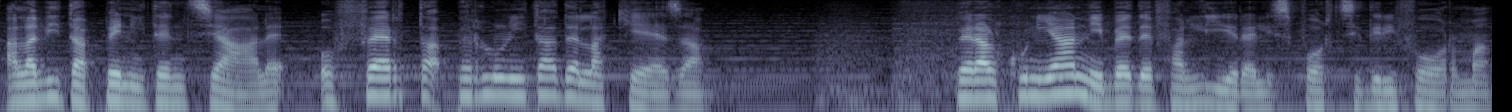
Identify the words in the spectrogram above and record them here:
alla vita penitenziale offerta per l'unità della Chiesa. Per alcuni anni vede fallire gli sforzi di riforma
